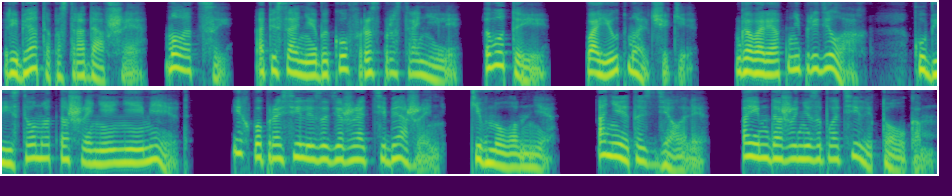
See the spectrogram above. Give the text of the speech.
Ребята, пострадавшие, молодцы. Описание быков распространили. Вот и поют мальчики. Говорят, не при делах. К убийствам отношения не имеют. Их попросили задержать тебя, Жень, кивнул он мне. Они это сделали, а им даже не заплатили толком.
